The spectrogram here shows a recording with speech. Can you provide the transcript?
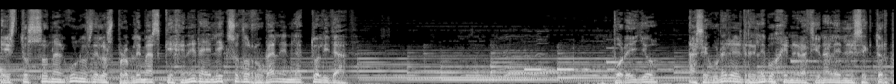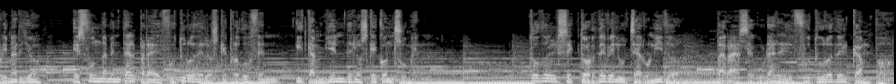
Estos son algunos de los problemas que genera el éxodo rural en la actualidad. Por ello, asegurar el relevo generacional en el sector primario es fundamental para el futuro de los que producen y también de los que consumen. Todo el sector debe luchar unido para asegurar el futuro del campo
